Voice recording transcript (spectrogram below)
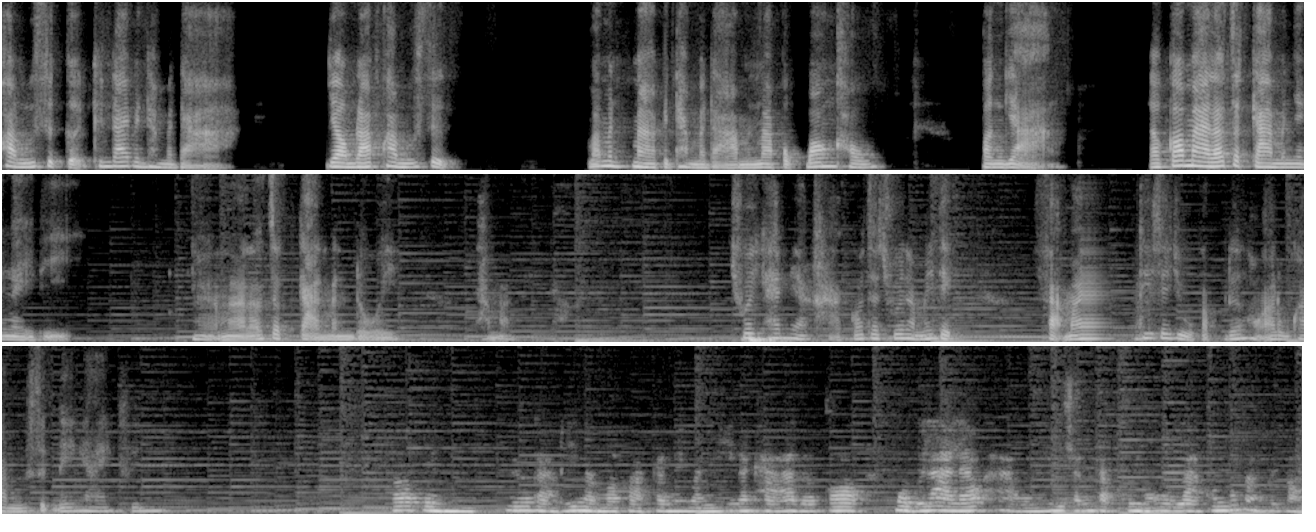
ความรู้สึกเกิดขึ้นได้เป็นธรรมดา ยอมรับความรู้สึก ว่ามันมาเป็นธรรมดา มันมาปกป้องเขา บางอย่าง แล้วก็มาแล้วจัดการมันยังไงดีมาแล้วจัดการมันโดยทำอะไรช่วยแค่เนี้ยค่ะ ก็จะช่วยทำให้เด็กสามารถที่จะอยู่กับเรื่องของอารมณ์ความรู้สึกได้ง่ายขึ้น ก็เป็นเรื่องราวที่นำมาฝากกันในวันนี้นะคะ แล้วก็หมดเวลาแล้วค่ะ วันนี้ฉันกับคุณหมอโอลาคุณผู้ฟังไปก่อน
